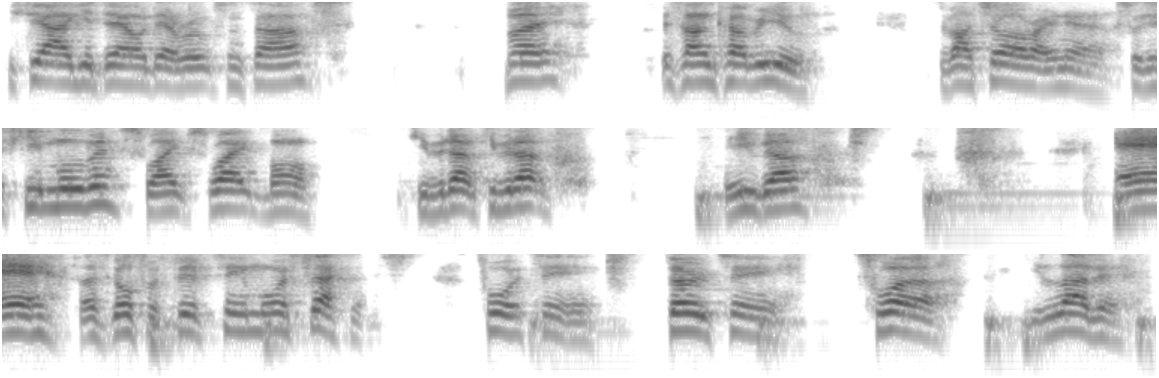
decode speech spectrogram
You see how I get down with that rope sometimes. But it's uncover you. It's about y'all right now. So just keep moving. Swipe, swipe, boom. Keep it up, keep it up. There you go. And let's go for 15 more seconds. 14, 13, 12, 11,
